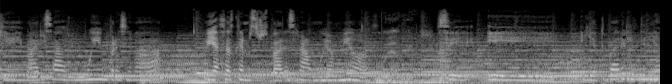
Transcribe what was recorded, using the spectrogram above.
que mi madre estaba muy impresionada. Y ya sabes que nuestros padres eran muy amigos. Muy amigos. Sí, y, y yo a tu padre le tenía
